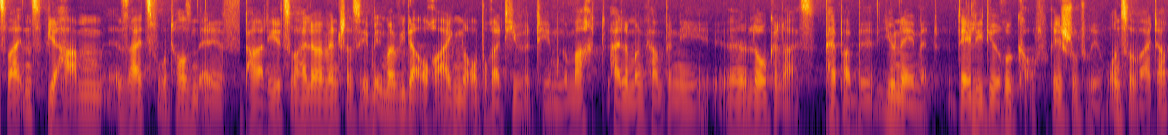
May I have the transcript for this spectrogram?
Zweitens, wir haben seit 2011 parallel zu Heilemann Ventures eben immer wieder auch eigene operative Themen gemacht. Heilemann Company, äh, Localize, Pepperbill, you name it, Daily Deal Rückkauf, Restrukturierung und so weiter.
